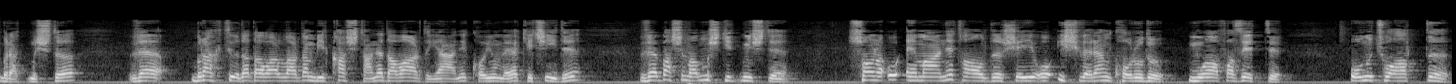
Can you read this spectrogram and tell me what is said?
bırakmıştı ve bıraktığı da davarlardan birkaç tane davardı yani koyun veya keçiydi ve başını almış gitmişti. Sonra o emanet aldığı şeyi o işveren korudu, muhafaza etti. Onu çoğalttı.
